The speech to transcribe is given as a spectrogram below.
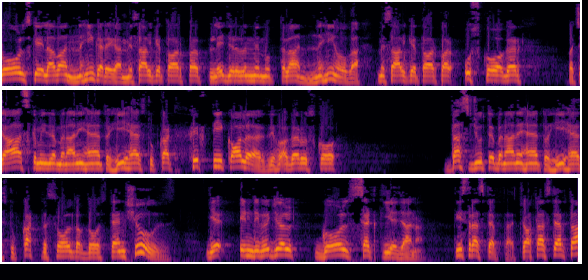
گولز کے علاوہ نہیں کرے گا مثال کے طور پر پلیجرزم میں مبتلا نہیں ہوگا مثال کے طور پر اس کو اگر پچاس کمیزیں بنانی ہیں تو he has to cut fifty collar اگر اس کو دس جوتے بنانے ہیں تو he has to cut the soles of those ten shoes یہ انڈیویجل گول سیٹ کیے جانا تیسرا اسٹیپ تھا چوتھا اسٹیپ تھا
